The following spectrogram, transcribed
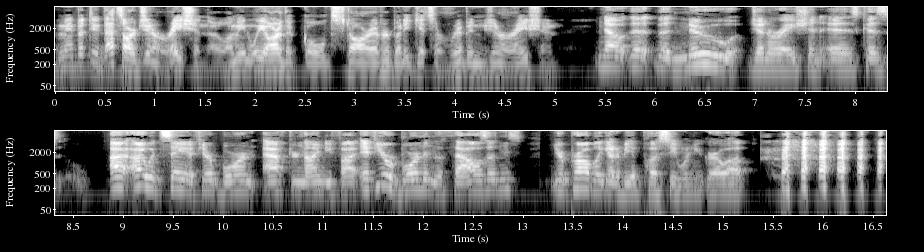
I mean, but dude, that's our generation, though. I mean, we are the gold star. Everybody gets a ribbon generation. No, the the new generation is because I, I would say if you're born after 95, if you were born in the thousands, you're probably going to be a pussy when you grow up.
